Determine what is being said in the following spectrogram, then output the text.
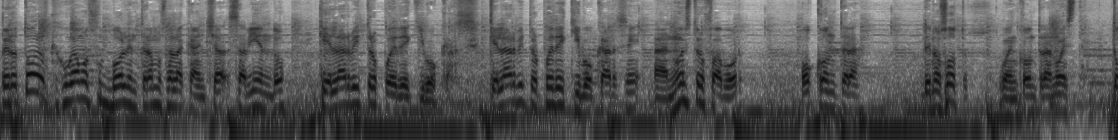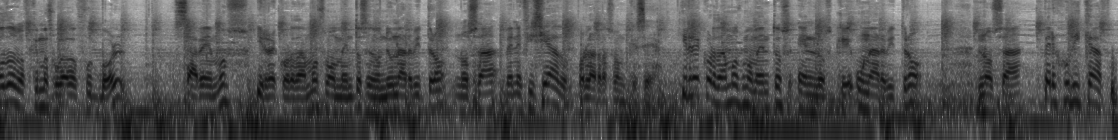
Pero todos los que jugamos fútbol entramos a la cancha sabiendo que el árbitro puede equivocarse. Que el árbitro puede equivocarse a nuestro favor o contra de nosotros o en contra nuestra. Todos los que hemos jugado fútbol sabemos y recordamos momentos en donde un árbitro nos ha beneficiado por la razón que sea. Y recordamos momentos en los que un árbitro nos ha perjudicado.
